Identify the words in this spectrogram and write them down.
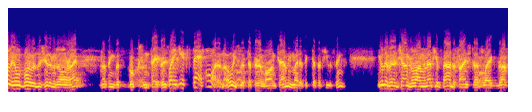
Well, the old boy was legitimate, all right. Nothing but books and papers. What did you expect? Oh, I don't know. He's lived up here a long time. He might have picked up a few things. You live in a jungle long enough, you're bound to find stuff like rough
